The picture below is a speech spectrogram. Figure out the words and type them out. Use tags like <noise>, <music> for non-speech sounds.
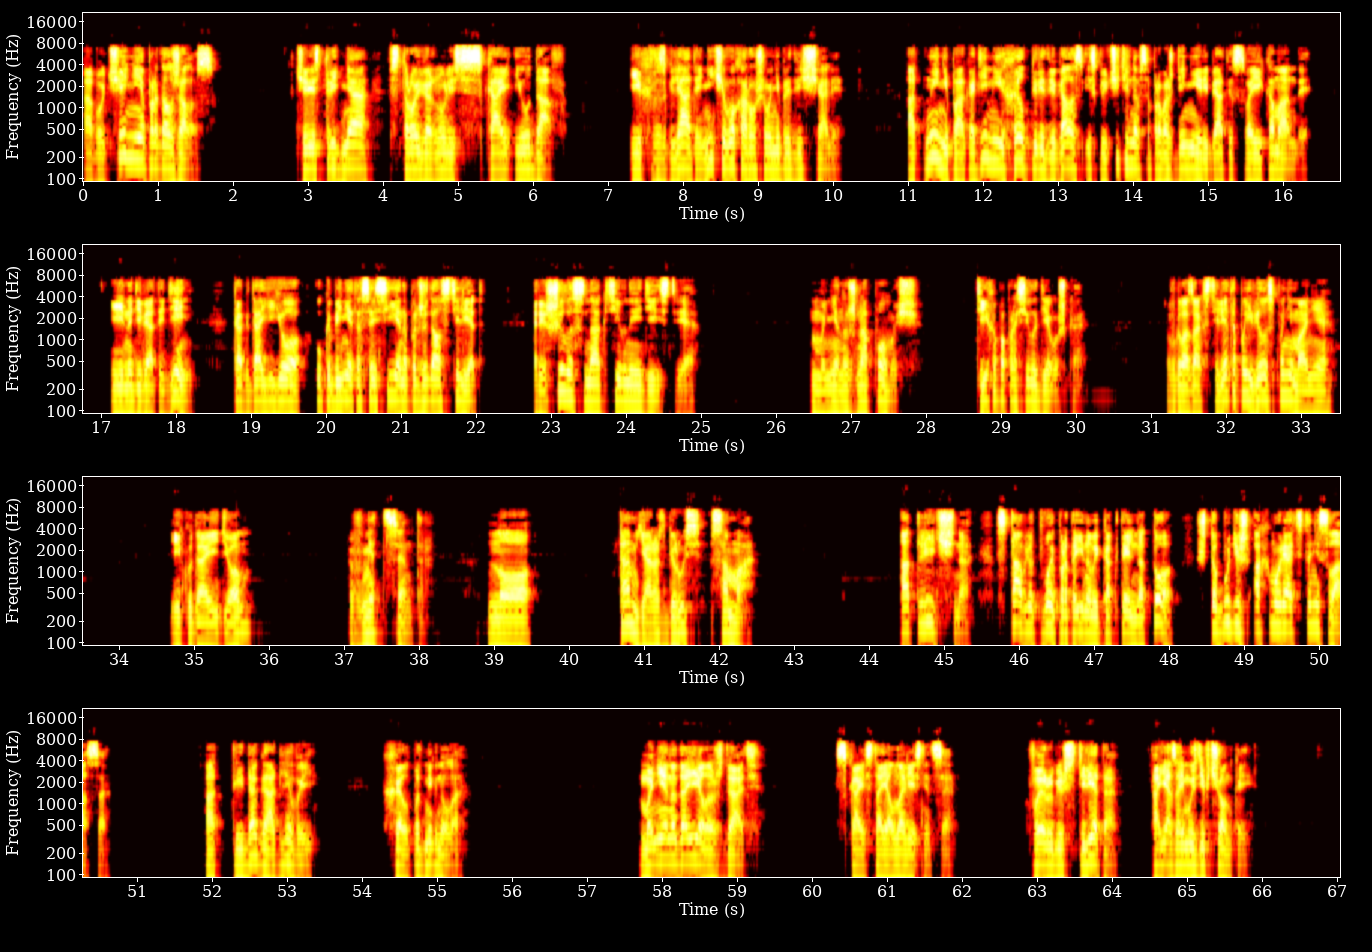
Обучение продолжалось. Через три дня в строй вернулись Скай и Удав. Их взгляды ничего хорошего не предвещали. Отныне по Академии Хелл передвигалась исключительно в сопровождении ребят из своей команды. И на девятый день, когда ее у кабинета Сессиена поджидал стилет, решилась на активные действия. «Мне нужна помощь», — тихо попросила девушка. В глазах стилета появилось понимание. «И куда идем?» «В медцентр. Но там я разберусь сама». «Отлично! Ставлю твой протеиновый коктейль на то, что будешь охмурять Станисласа». «А ты догадливый», — Хел подмигнула. «Мне надоело ждать». Скай стоял на лестнице. «Вырубишь стилета, а я займусь девчонкой».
